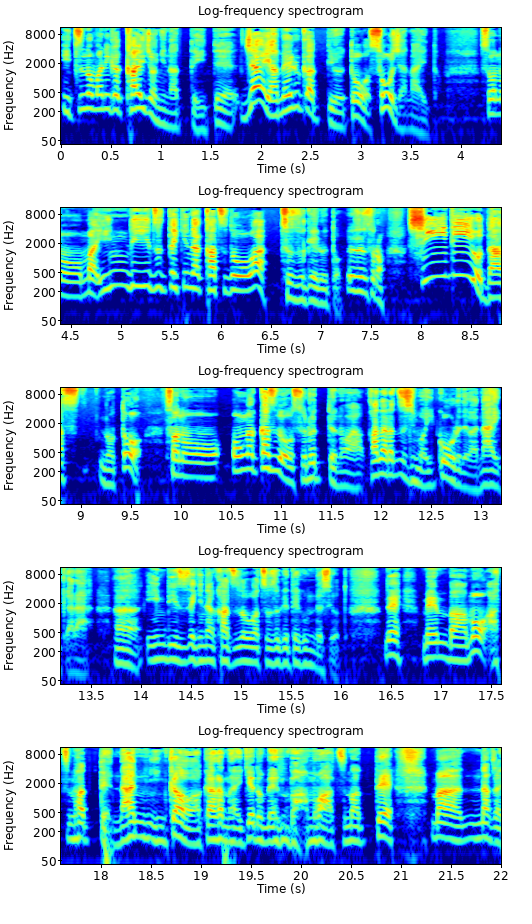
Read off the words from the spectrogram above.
いつの間にか解除になっていて、じゃあ辞めるかっていうと、そうじゃないと。その、まあ、インディーズ的な活動は続けると。要するにその CD を出すのと、その音楽活動をするっていうのは必ずしもイコールではないから、うん、インディーズ的な活動は続けていくんですよと。で、メンバーも集まって、何人かはわからないけどメンバーも集まって、まあ、なんか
